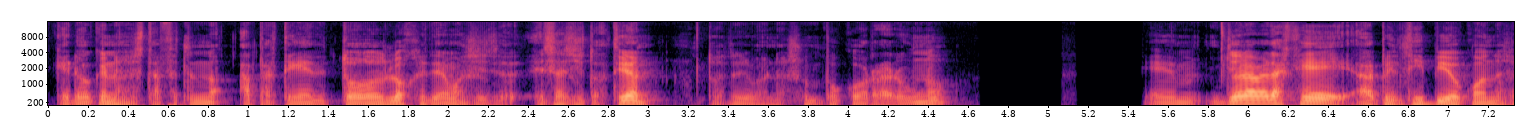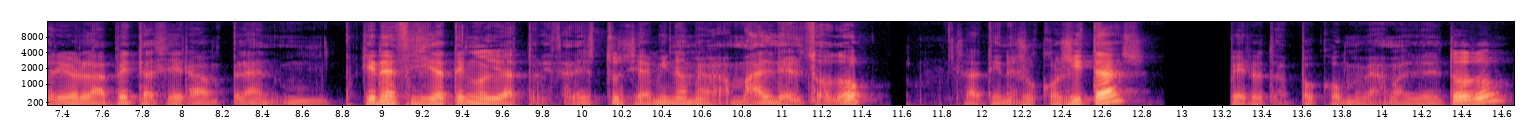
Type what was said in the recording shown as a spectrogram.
creo que nos está afectando a prácticamente todos los que tenemos esa situación. Entonces, bueno, es un poco raro uno. Eh, yo la verdad es que al principio cuando salieron las betas era en plan, ¿qué necesidad tengo yo de actualizar esto? Si a mí no me va mal del todo. O sea, tiene sus cositas, pero tampoco me va mal del todo.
